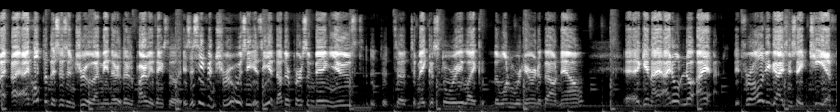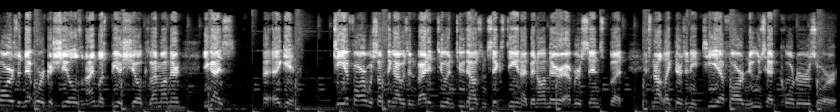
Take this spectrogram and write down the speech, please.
I, I, hope that this isn't true. I mean, there, there's a part of me thinks, is this even true? Is he is he another person being used to, to, to make a story like the one we're hearing about now? Again, I, I don't know. I for all of you guys who say TFR is a network of shills and I must be a shill because I'm on there, you guys, again, TFR was something I was invited to in 2016. I've been on there ever since, but it's not like there's any TFR news headquarters or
